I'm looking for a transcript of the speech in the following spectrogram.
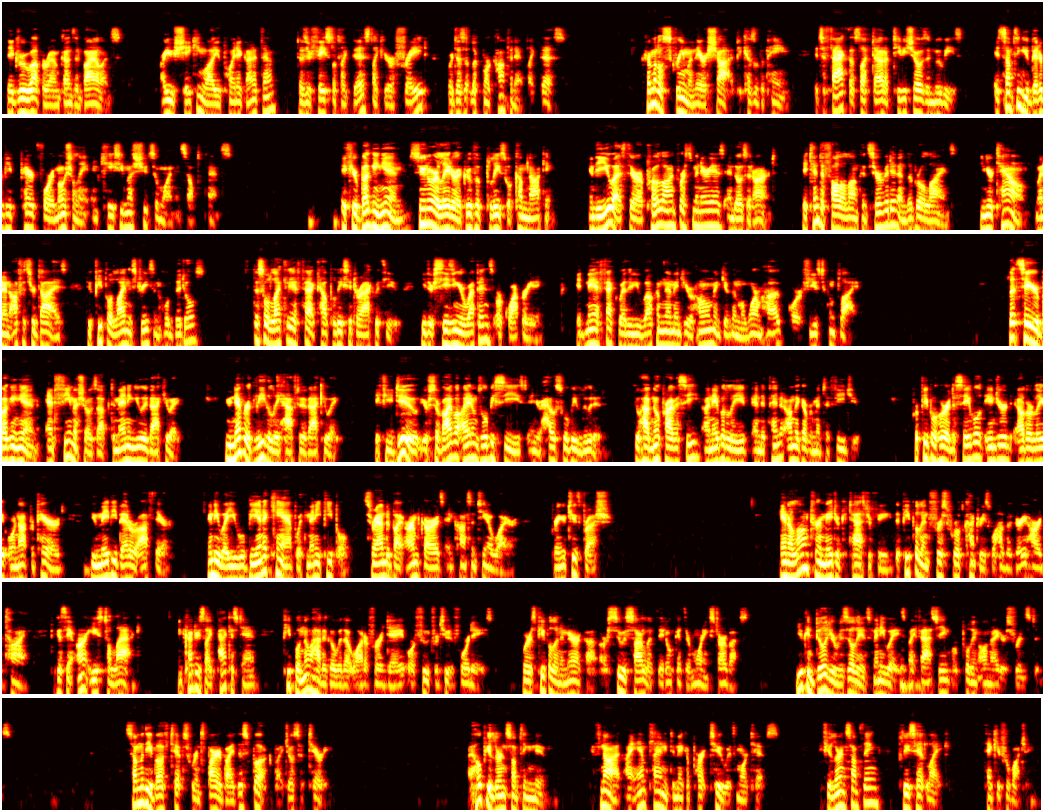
They grew up around guns and violence. Are you shaking while you point a gun at them? Does your face look like this, like you're afraid? Or does it look more confident, like this? Criminals scream when they are shot because of the pain. It's a fact that's left out of TV shows and movies. It's something you better be prepared for emotionally in case you must shoot someone in self-defense. If you're bugging in, sooner or later a group of police will come knocking. In the US, there are pro-law enforcement areas and those that aren't. They tend to follow along conservative and liberal lines. In your town, when an officer dies, do people line the streets and hold vigils? This will likely affect how police interact with you, either seizing your weapons or cooperating. It may affect whether you welcome them into your home and give them a warm hug or refuse to comply. Let's say you're bugging in and FEMA shows up demanding you evacuate. You never legally have to evacuate. If you do, your survival items will be seized and your house will be looted. You'll have no privacy, unable to leave, and dependent on the government to feed you. For people who are disabled, injured, elderly, or not prepared, you may be better off there. Anyway, you will be in a camp with many people, surrounded by armed guards and concertina wire. Bring your toothbrush. In a long-term major catastrophe, the people in first world countries will have a very hard time because they aren't used to lack. In countries like Pakistan, people know how to go without water for a day or food for two to four days, whereas people in America are suicidal if they don't get their morning Starbucks. You can build your resilience many ways by fasting or pulling all-nighters for instance. Some of the above tips were inspired by this book by Joseph Terry. I hope you learned something new. Not, I am planning to make a part 2 with more tips. If you learned something, please hit like. Thank you for watching.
